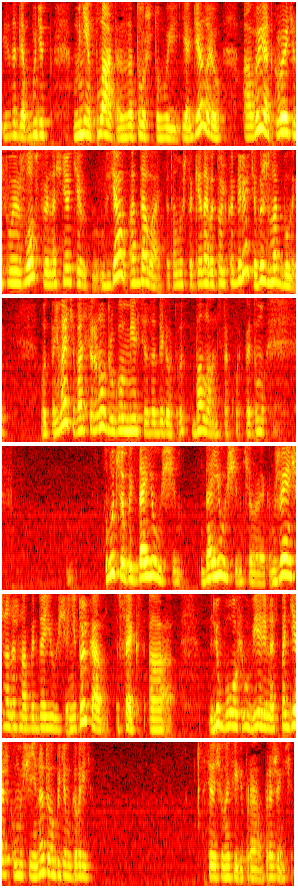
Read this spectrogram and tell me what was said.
Это для, будет мне плата за то, что вы, я делаю, а вы откроете свое жлобство и начнете взял отдавать. Потому что когда вы только берете, вы жлобы. Вот понимаете, вас все равно в другом месте заберет. Вот баланс такой. Поэтому лучше быть дающим, дающим человеком. Женщина должна быть дающая, не только секс, а любовь, уверенность, поддержку мужчине. Но это мы будем говорить в следующем эфире про, про женщин.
